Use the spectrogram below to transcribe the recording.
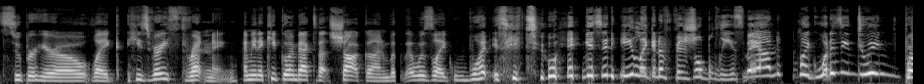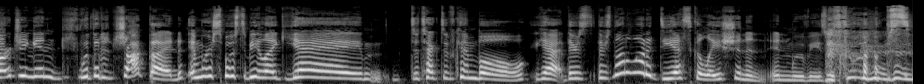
superhero. Like he's very threatening. I mean, I keep going back to that shotgun, but it was like, what is he doing? Isn't he like an official policeman? Like, what is he doing barging in with a shotgun? And we're supposed to be like, yay, Detective Kimball. Yeah, there's there's not a lot of de-escalation in, in movies with cops.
